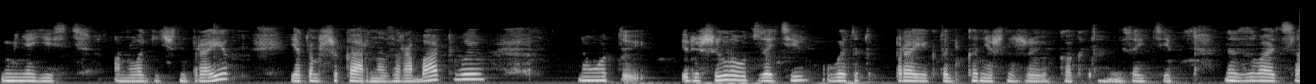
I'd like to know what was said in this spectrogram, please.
меня есть аналогичный проект. Я там шикарно зарабатываю. Ну вот, и решила вот зайти в этот проект. Конечно же, как это не зайти. Называется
